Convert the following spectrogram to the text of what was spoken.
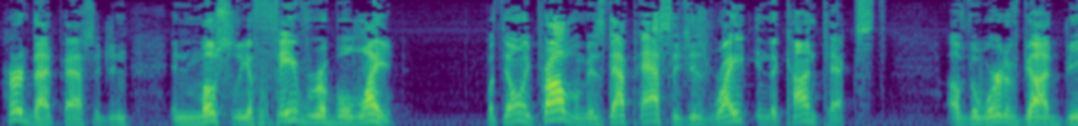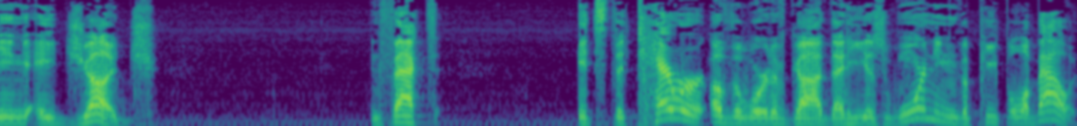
heard that passage in, in mostly a favorable light. But the only problem is that passage is right in the context of the Word of God being a judge. In fact, it's the terror of the Word of God that he is warning the people about.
